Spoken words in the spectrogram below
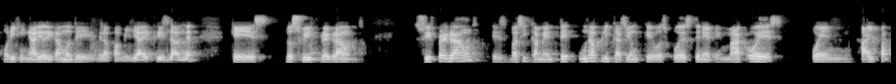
originario, digamos, de, de, la familia de Chris Ladner, que es los Swift Playground. Swift Playground es básicamente una aplicación que vos puedes tener en Mac OS o en iPad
